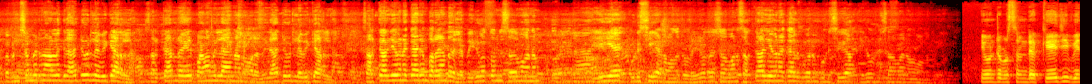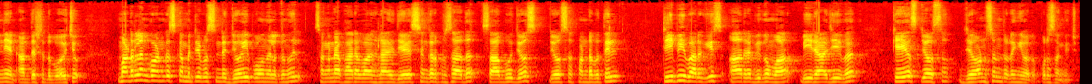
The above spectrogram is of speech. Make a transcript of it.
ഇപ്പോൾ പെൻഷൻ വരുന്ന ആളുകൾ ഗ്രാറ്റുവിറ്റി ലഭിക്കാറില്ല. സർക്കാരിന്റെ കയ്യിൽ പണമില്ല എന്നാണ് പറയുന്നത്. ഗ്രാറ്റുവിറ്റി ലഭിക്കാറില്ല. സർക്കാർ ജീവനക്കാരും പറയേണ്ടതില്ല. ഇപ്പോൾ ഇരുപത്തൊന്ന് ശതമാനം ഡി എ കുടിശ്ശികയാണ് വന്നിട്ടുള്ളത്. ഇരുപത്തൊന്ന് ശതമാനം സർക്കാർ ജീവനക്കാർക്ക് പോലും കുടിശ്ശിക ഇരുപത് ശതമാനമാണ് unit president K G Vinayan അധ്യക്ഷത വഹിച്ചു. മണ്ഡലം കോൺഗ്രസ് കമ്മിറ്റി പ്രസിഡന്റ് ജോയി പോ നിൽക്കുന്നതിൽ സംഘടനാ ഭാരവാഹികളായ Jayashankar Prasad Sabu Jose Joseph Mandapathil T P Varghese R Ravikumar B Rajeev K S Joseph Johnson തുടങ്ങിയവർ പ്രസംഗിച്ചു.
